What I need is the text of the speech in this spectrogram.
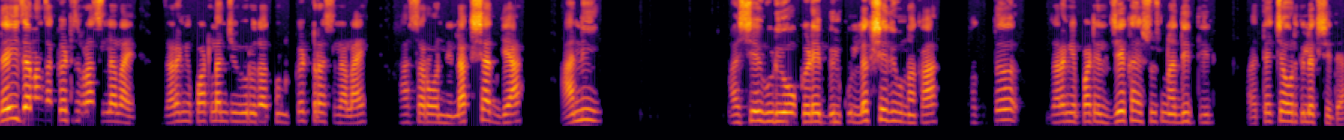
लई जणांचा कट रचलेला आहे. जरांगे पाटलांच्या विरोधात पण कट रचलेला आहे. हा सर्वांनी लक्षात घ्या. आणि असे व्हिडिओकडे बिलकुल लक्ष देऊ नका. फक्त जरांगे पाटील जे काही सूचना देतील त्याच्यावरती लक्ष द्या.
